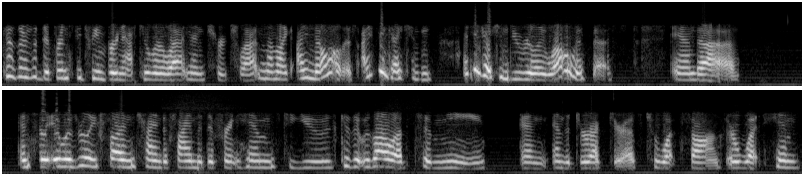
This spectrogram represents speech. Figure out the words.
Because there's a difference between vernacular Latin and church Latin. I'm like, I know all this. I think I can. I think I can do really well with this. And uh, and so it was really fun trying to find the different hymns to use because it was all up to me and and the director as to what songs or what hymns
